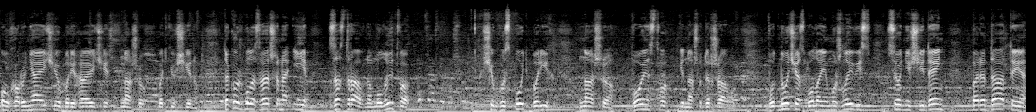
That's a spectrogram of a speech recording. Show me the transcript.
охороняючи, оберігаючи нашу батьківщину. Також була звершена і заздравна молитва щоб Господь беріг наше воїнство і нашу державу. Водночас була і можливість в сьогоднішній день передати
